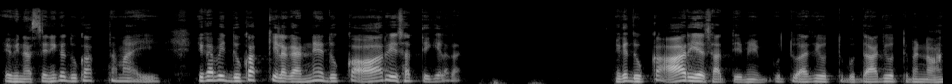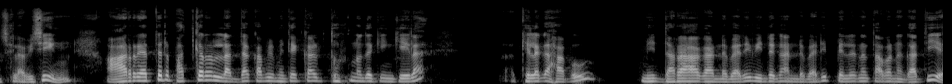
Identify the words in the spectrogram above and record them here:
ඒ වෙනස් වෙන එක දුකක් තමයි. ඒක අපි දුකක් කියලා ගන්නෑ දුක්ඛ ආර්ය සත්‍ය කියලා ගන්න. මේක දුක්ඛ ආර්ය සත්‍ය මේ බුද්ධ ආදී උත් බුද්ධ ආදී උත්තරමන් වහන්සේලා විසින් ආර්යත්වයට පත් කරලා ලද්දක් අපි මෙතෙක් කල තුරුනොදකින් කියලා කෙල ගහපු මේ දරා ගන්න බැරි විඳ ගන්න බැරි පෙළෙන තවන ගතිය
